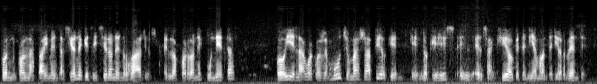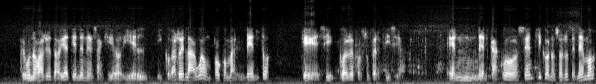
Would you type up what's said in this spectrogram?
con, con las pavimentaciones que se hicieron en los barrios, en los cordones cunetas, Hoy el agua corre mucho más rápido que, lo que es el, el que teníamos anteriormente. Algunos barrios todavía tienen el sanjío y, el, y corre el agua un poco más lento que si corre por superficie. En el casco céntrico nosotros tenemos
